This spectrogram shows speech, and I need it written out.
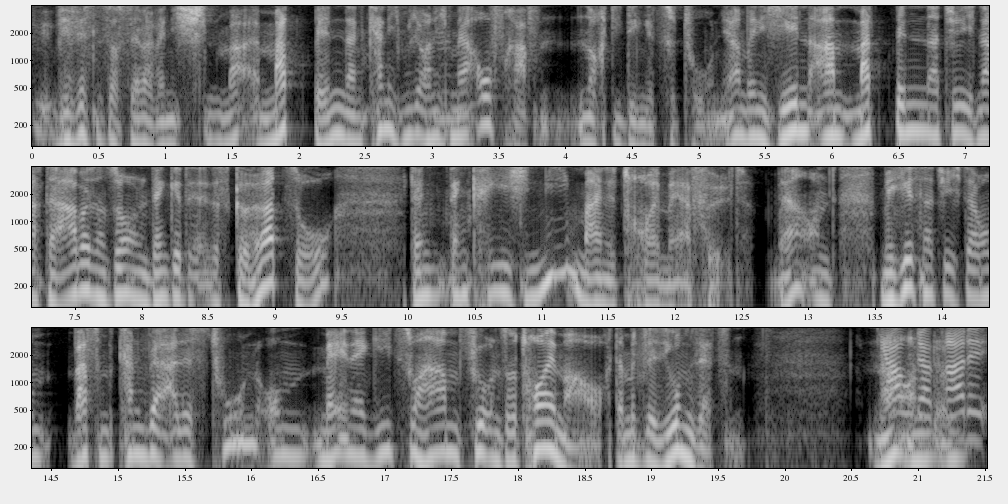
wir wissen es doch selber, wenn ich matt bin, dann kann ich mich auch nicht mehr mhm. aufraffen, noch die Dinge zu tun, ja. Wenn ich jeden Abend matt bin, natürlich nach der Arbeit und so und denke, das gehört so, dann, dann kriege ich nie meine Träume erfüllt. Ja, und mir geht es natürlich darum, was können wir alles tun, um mehr Energie zu haben für unsere Träume auch, damit wir sie umsetzen. Ja, ne? oder ähm, gerade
